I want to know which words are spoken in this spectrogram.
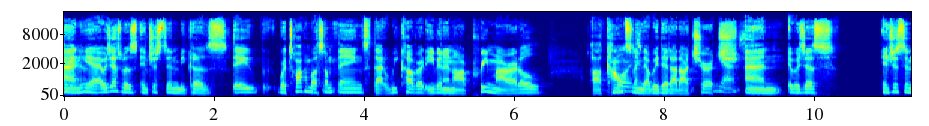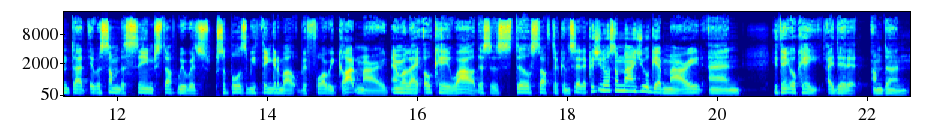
and yeah. yeah. it was just was interesting because they were talking about some things that we covered even in our premarital uh, counseling that we did at our church. Yes. And it was just interesting that it was some of the same stuff we were supposed to be thinking about before we got married. And we're like, okay, wow, this is still stuff to consider. Because, you know, sometimes you will get married and you think, okay, I did it. I'm done.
